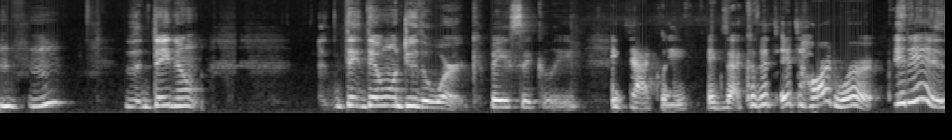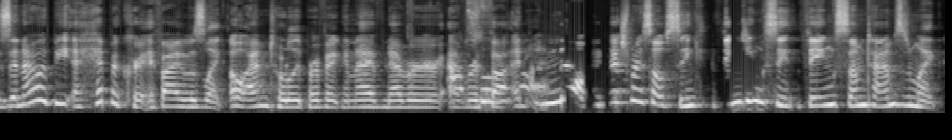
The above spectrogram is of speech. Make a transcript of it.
Mm-hmm. They don't they, they won't do the work basically. Exactly. Exactly because it's, it's hard work. It is and i would be a hypocrite if i was like oh i'm totally perfect and i've never Absolutely ever thought and no i catch myself think, thinking things sometimes and i'm like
